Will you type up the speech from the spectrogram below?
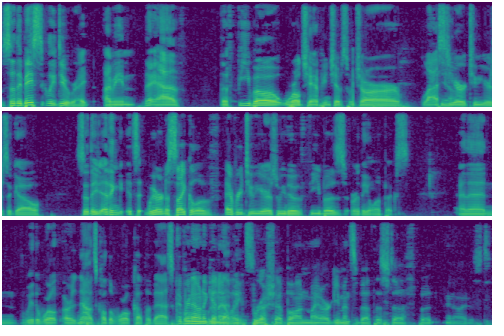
so they basically do, right? I mean, they have the FIBA World Championships which are last Yeah. year or 2 years ago. So they I think it's we're in a cycle of every 2 years we do FIBAs or the Olympics. And then we the world or now it's called the World Cup of basketball. Every now and again, I like means. brush up on my arguments about this stuff, but you know, I just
